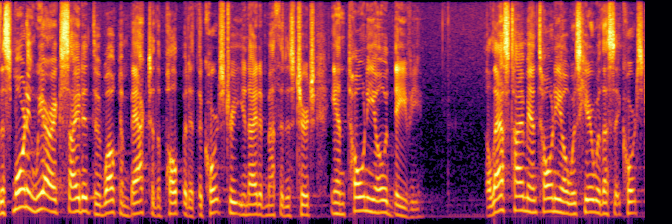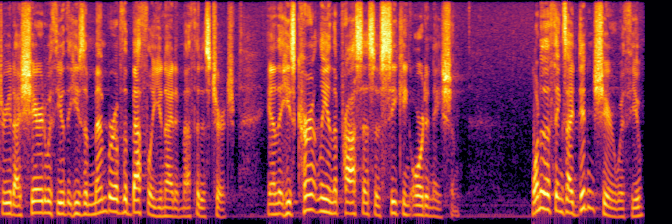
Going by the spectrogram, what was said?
This morning, we are excited to welcome back to the pulpit at the Court Street United Methodist Church Antonio Davey. The last time Antonio was here with us at Court Street, I shared with you that he's a member of the Bethel United Methodist Church and that he's currently in the process of seeking ordination. One of the things I didn't share with you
